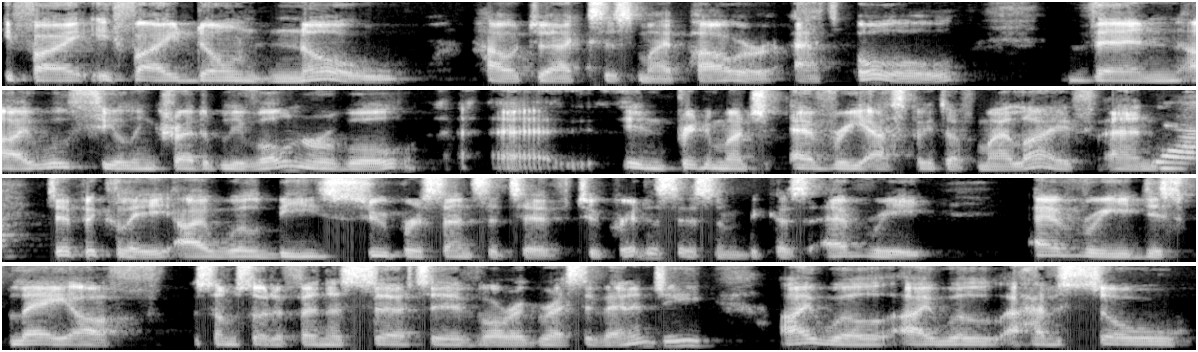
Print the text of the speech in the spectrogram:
if i if i don't know how to access my power at all then I will feel incredibly vulnerable uh, in pretty much every aspect of my life. And Yeah. typically, I will be super sensitive to criticism because every every display of some sort of an assertive or aggressive energy, I will I will have so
